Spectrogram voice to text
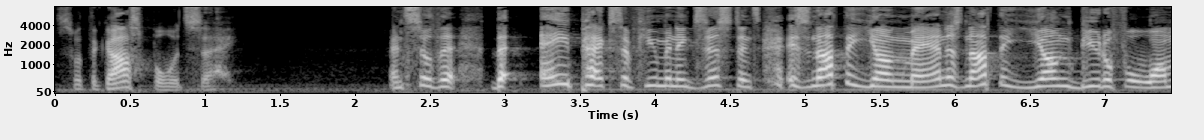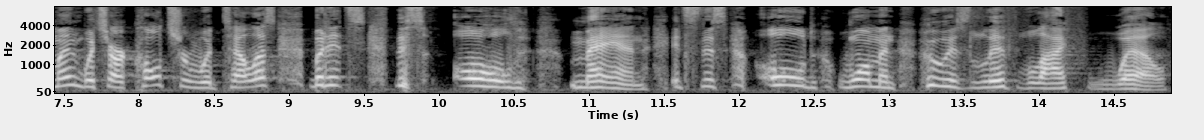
That's what the gospel would say. And so the, the apex of human existence is not the young man, is not the young, beautiful woman, which our culture would tell us, but it's this old man. It's this old woman who has lived life well,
